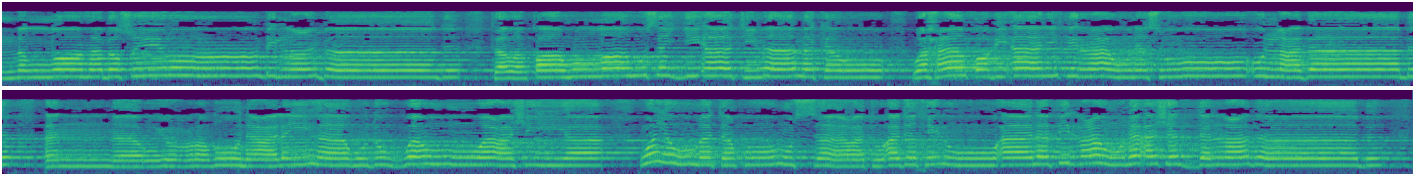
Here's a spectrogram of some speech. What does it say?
الله بصير بالعباد فوقاه الله سيئات ما مكروا وحاق بآل فرعون سوء العذاب النار يعرضون عليها غدوا وعشيا ويوم تقوم الساعة أدخلوا آل فرعون أشد العذاب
